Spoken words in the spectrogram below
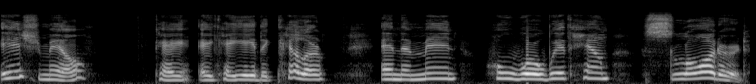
Ishmael, okay, aka the killer, and the men who were with him slaughtered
